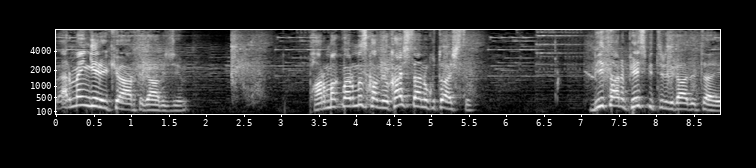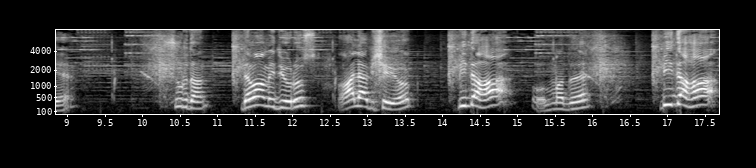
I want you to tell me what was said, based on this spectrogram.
Vermen gerekiyor artık abicim. Parmaklarımız kanıyor. Kaç tane kutu açtık? Bir tane pes bitirdik adeta ya. Şuradan devam ediyoruz. Hala bir şey yok. Bir daha olmadı. Bir daha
